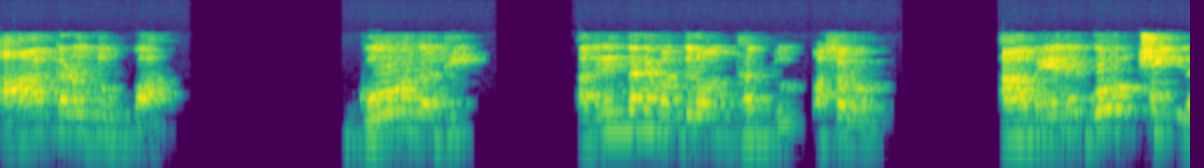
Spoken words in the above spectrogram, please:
ಆಕಳು ತುಪ್ಪ ಗೋದಧಿ ಅದರಿಂದನೇ ಬಂದಿರುವಂಥದ್ದು ಮೊಸರು. ಆಮೇಲೆ ಗೋಕ್ಷೀರ.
